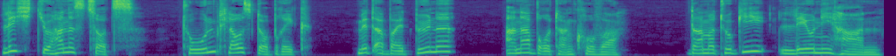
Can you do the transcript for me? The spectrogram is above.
Licht Johannes Zotz. Ton Klaus Dobrik. Mitarbeit Bühne Anna Brotankova. Dramaturgie Leonie Hahn.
